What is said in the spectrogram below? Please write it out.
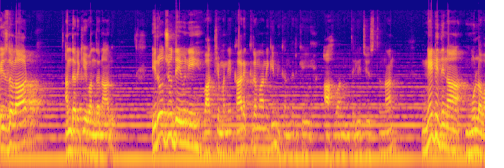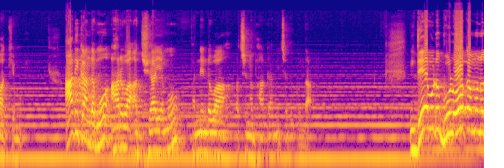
ప్రైజ్ దొలాడ్ అందరికీ వందనాలు. ఈరోజు దేవుని వాక్యం అనే కార్యక్రమానికి మీకు అందరికీ ఆహ్వానం తెలియజేస్తున్నాను. నేటి దిన మూల వాక్యము. ఆది కాండము ఆరవ అధ్యాయము పన్నెండవ వచన భాగాన్ని చదువుకుందాం. దేవుడు భూలోకమును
